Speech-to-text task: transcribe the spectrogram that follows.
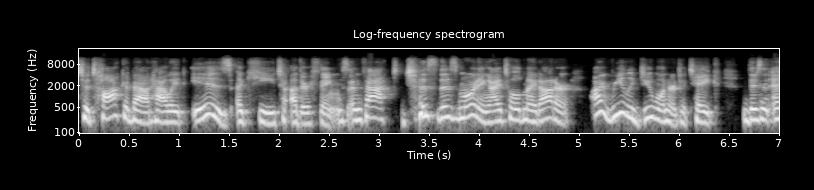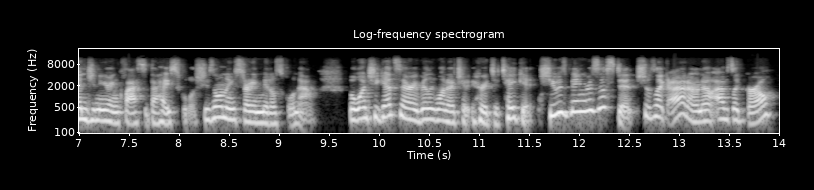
to talk about how it is a key to other things. In fact, just this morning, I told my daughter, I really do want her to take, there's an engineering class at the high school. She's only starting middle school now. But when she gets there, I really want her to, her to take it. She was being resistant. She was like, I don't know. I was like, girl,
